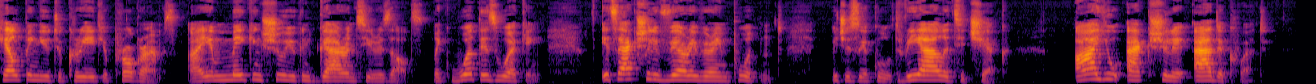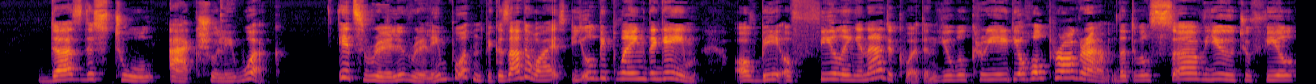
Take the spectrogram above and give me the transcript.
helping you to create your programs, I am making sure you can guarantee results. Like what is working. It's actually very, very important, which is called reality check. Are you actually adequate? Does this tool actually work? it's really really important because otherwise you'll be playing the game of be of feeling inadequate and you will create your whole program that will serve you to feel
